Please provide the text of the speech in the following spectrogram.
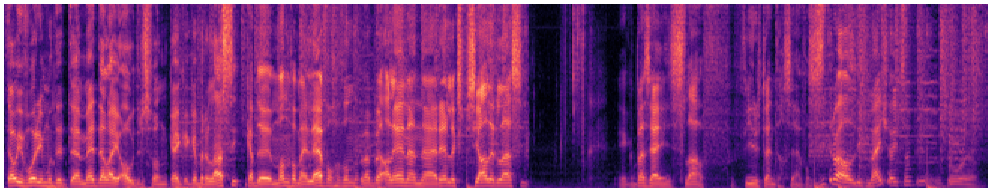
Stel je voor, je moet dit eh meedelen aan je ouders van. Kijk, ik heb een relatie. Ik heb de man van mijn leven gevonden. We hebben alleen een eh, redelijk speciale relatie. Ik ben zijn slaaf. 24-7. Ze ziet er wel een lief meisje uit, snap je? Zo eh,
